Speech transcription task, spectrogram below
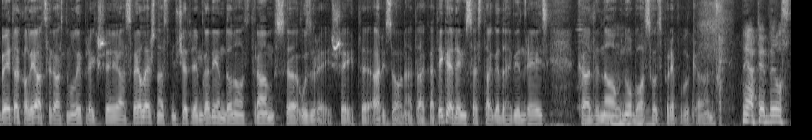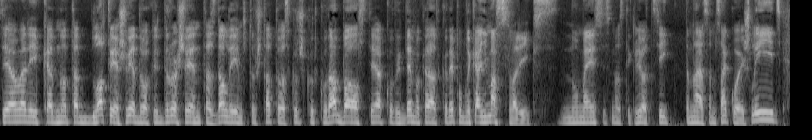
bet atkal jāatcerās no iepriekšējās vēlēšanās, pirms četriem gadiem Donalds Trumps uh, uzvarēja šeit, uh, Arizonā. Tā kā tikai 96. gadā vienreiz, kad nav mm. nobalsots par republikānu. Nu jā, piebilst jau arī, ka no latviešu viedokļa droši vien tas dalījums tur štatos, kurš kur, kur atbalsta, ja, kur ir demokrāti, kur republikāņi maz svarīgs. Nu, mēs vismaz tik ļoti cik tam neesam sekojuši līdzi.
